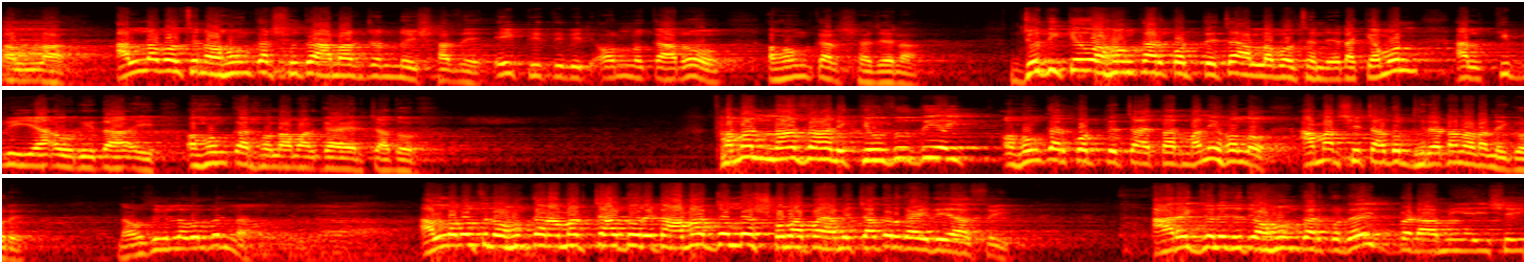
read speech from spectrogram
আল্লাহ। আল্লাহ বলছেন অহংকার শুধু আমার জন্যই সাজে এই পৃথিবীর অন্য কারও অহংকার সাজে না। যদি কেউ অহংকার করতে চায় আল্লাহ বলছেন এটা কেমন? আল কিবরিয়া ও রিদা এই অহংকার হলো আমার গায়ের চাদর। ফামান না জানি, কেউ যদি এই অহংকার করতে চায়, তার মানে হলো আমার সে চাদর ধরে টানাটানি করে। নাউজুবিল্লাহ বলবেন না? আল্লাহ বলছেন, অহংকার আমার চাদর, এটা আমার জন্য শোভা পায়, আমি চাদর গায়ে দিয়ে আছি। আরেকজনে যদি অহংকার করে, এই বেটা, আমি এই সেই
